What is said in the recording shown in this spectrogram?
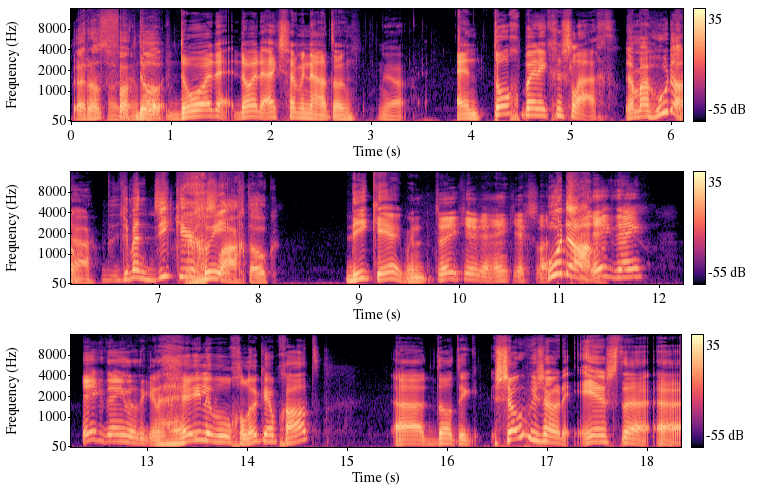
Ja, dat is Oh, fucked Door, up. door, de, door de examinator. Ja. En toch ben ik geslaagd. Ja, maar hoe dan? Ja. Je bent die keer Goeie- geslaagd ook. Die keer, ik ben twee keer in één keer geslaagd. Hoe dan? Ik denk, ik denk dat ik een heleboel geluk heb gehad. Eh, dat ik sowieso de eerste, eh,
